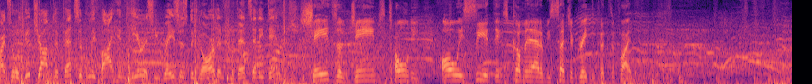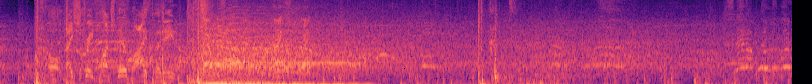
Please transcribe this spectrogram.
All right, so a good job defensively by him here as he raises the guard and prevents any damage. Shades of James Toney. Always seeing things coming at him. He's such a great defensive fighter. Oh, nice straight punch there by Pineda. Nice strike. Set up those low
